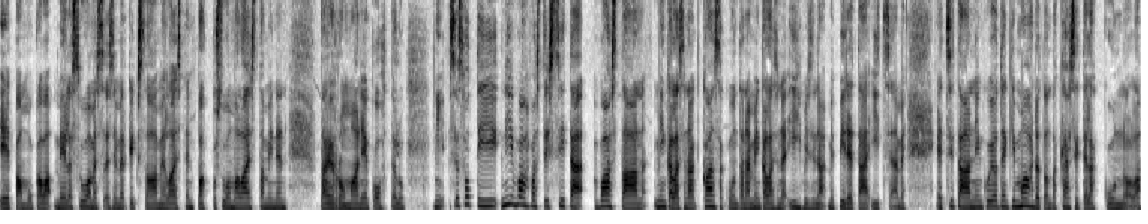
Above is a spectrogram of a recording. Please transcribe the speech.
epämukava. Meillä Suomessa esimerkiksi saamelaisten pakkosuomalaistaminen tai romaanien kohtelu, niin se sotii niin vahvasti sitä vastaan, minkälaisena kansakuntana, minkälaisena ihmisinä me pidetään itseämme, että sitä on niin kuin jotenkin mahdotonta käsitellä kunnolla.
